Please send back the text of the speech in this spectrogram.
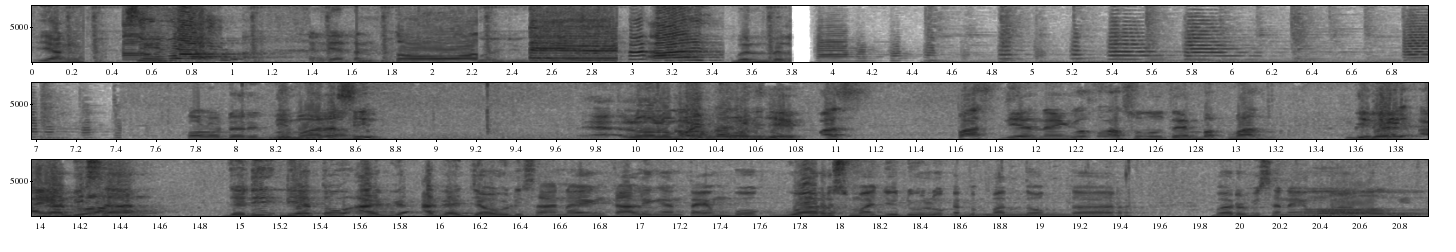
yang sumpah. Dia tentot. Gua juga. Bener. Kalau dari gua Gimana bilang- sih? Ya, lu lu mau ikut. gini deh, pas pas dia nengok langsung lu tembak, Man. Jadi nggak gua bisa. langsung- Jadi dia tuh agak agak jauh di sana yang kalingan tembok. Gua harus maju dulu ke tempat dokter, baru bisa nembak. Oh, gitu.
